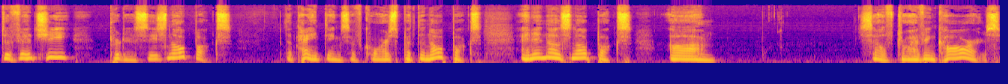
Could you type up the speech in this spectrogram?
da Vinci produced these notebooks, the paintings, of course, but the notebooks. And in those notebooks, um, self driving cars,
